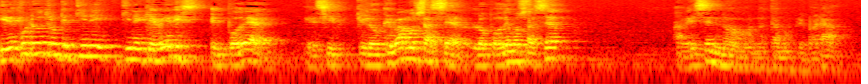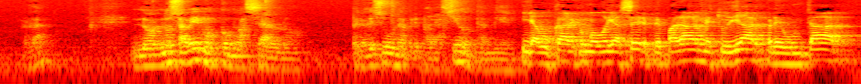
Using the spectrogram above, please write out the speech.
y después lo otro que tiene, tiene que ver es el poder. Es decir, que lo que vamos a hacer, lo podemos hacer, a veces no, estamos preparados, ¿verdad? No, no sabemos cómo hacerlo, pero eso es una preparación también. Ir a buscar cómo voy a hacer, prepararme, estudiar, preguntar,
